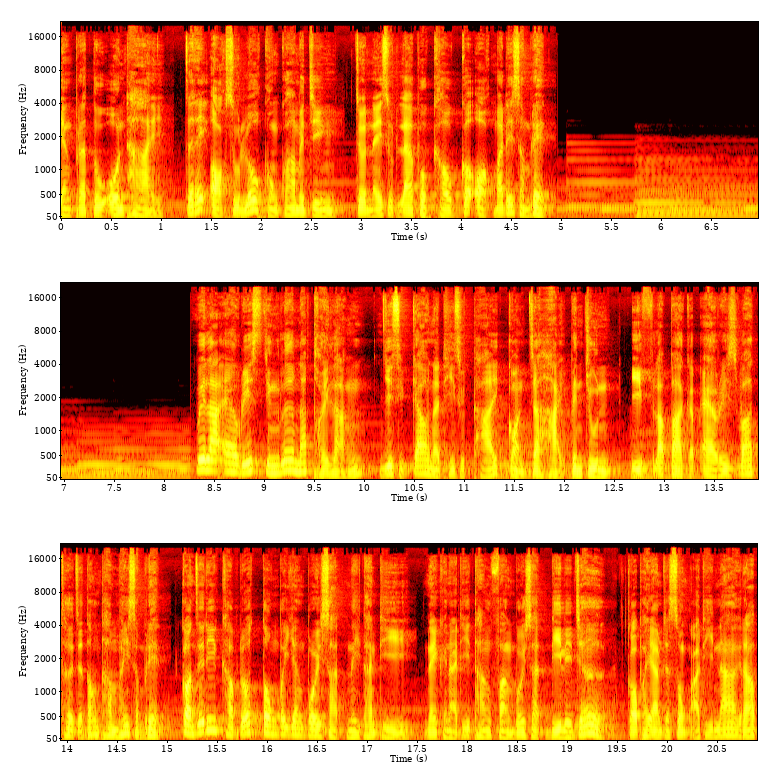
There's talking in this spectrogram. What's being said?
ยังประตูโอนถ่ายจะได้ออกสู่โลกของความเป็นจริง จนในสุดแล้วพวกเขาก็ออกมาได้สำเร็จ เวลาแอริสจึงเริ่มนับถอยหลัง 29 นาทีสุดท้ายก่อนจะหายเป็นจุน อีฟรับปากกับแอริสว่าเธอจะต้องทำให้สำเร็จ ก่อนจะรีบขับรถตรงไปยังบริษัทในทันที ในขณะที่ทางฝั่งบริษัทดีเลเจอร์ ก็พยายามจะส่งอาทีนารับ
